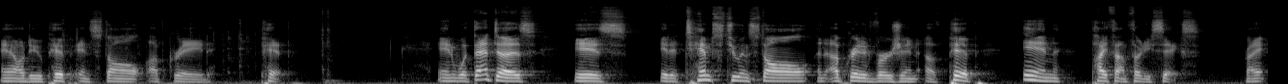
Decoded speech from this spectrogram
and I'll do pip install upgrade pip. And what that does is it attempts to install an upgraded version of pip in Python 36, right?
